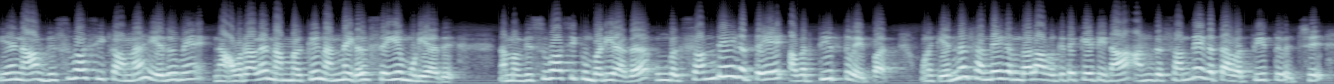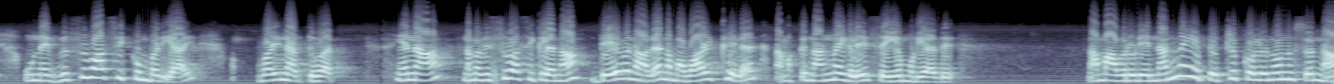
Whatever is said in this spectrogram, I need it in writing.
ஏன்னா விசுவாசிக்காம எதுவுமே அவரால் நமக்கு நன்மைகள் செய்ய முடியாது. நம்ம விசுவாசிக்கும்படியாக உங்கள் சந்தேகத்தை அவர் தீர்த்து வைப்பார். உனக்கு என்ன சந்தேகம் இருந்தாலும் அவர்கிட்ட கேட்டினா அந்த சந்தேகத்தை அவர் தீர்த்து வச்சு உன்னை விசுவாசிக்கும்படியாய் வழி நடத்துவார். ஏன்னா நம்ம விசுவாசிக்கலைன்னா தேவனால நம்ம வாழ்க்கையில நமக்கு நன்மைகளை செய்ய முடியாது. நம்ம அவருடைய நன்மையை பெற்றுக்கொள்ளணும்னு சொன்னா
